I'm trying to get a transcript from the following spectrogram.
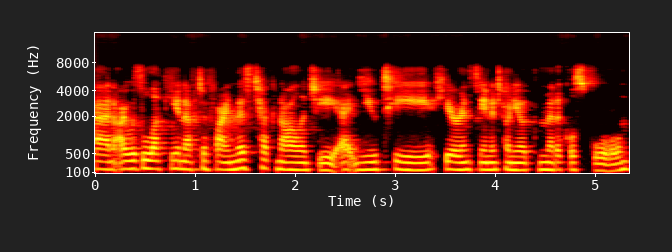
And I was lucky enough to find this technology at UT here in San Antonio at the medical school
